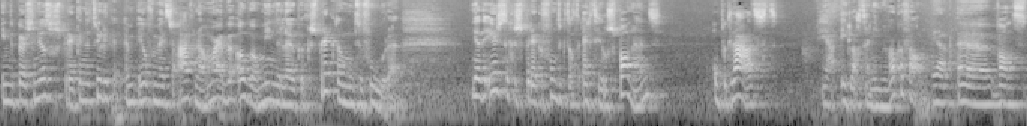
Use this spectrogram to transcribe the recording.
in de personeelsgesprekken. Natuurlijk hebben heel veel mensen aangenomen, maar hebben ook wel minder leuke gesprekken moeten voeren. Ja, de eerste gesprekken vond ik dat echt heel spannend. Op het laatst, ja, ik lag daar niet meer wakker van. Ja. Eh, want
